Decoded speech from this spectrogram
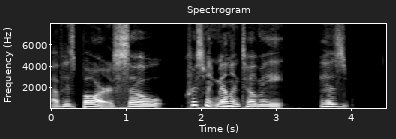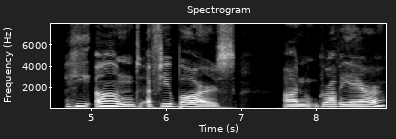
of his bars. So Chris McMillian told me his he owned a few bars on Gravier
